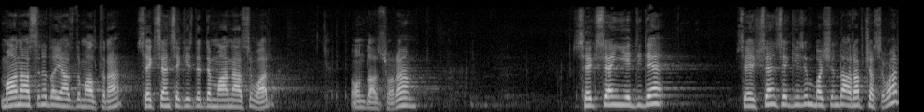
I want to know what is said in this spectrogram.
manasını da yazdım altına. 88'de de manası var. Ondan sonra 87'de 88'in başında Arapçası var.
